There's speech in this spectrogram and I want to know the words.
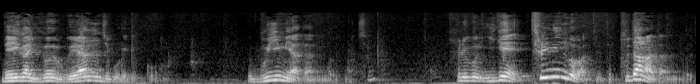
내가 이걸 왜 하는지 모르겠고, 무의미하다는 거죠. 그렇죠? 그리고 이게 틀린 것 같을 때, 부당하다는 거죠.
